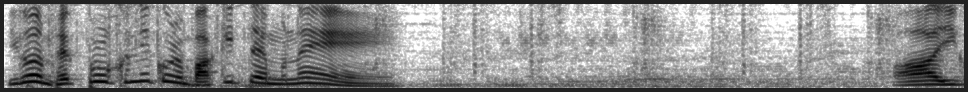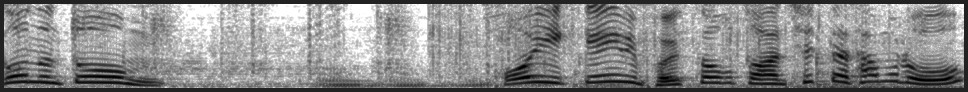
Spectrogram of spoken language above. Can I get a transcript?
이건 100% 클리커를 맞기 때문에. 아 이거는 좀 거의 게임이 벌써부터 한 7대3으로.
